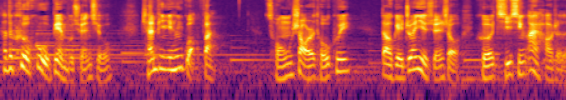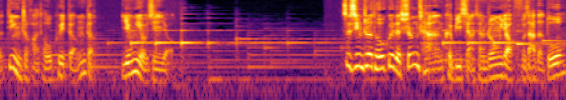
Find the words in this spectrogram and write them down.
它的客户遍布全球，产品也很广泛，从少儿头盔到给专业选手和骑行爱好者的定制化头盔等等，应有尽有。自行车头盔的生产可比想象中要复杂得多，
